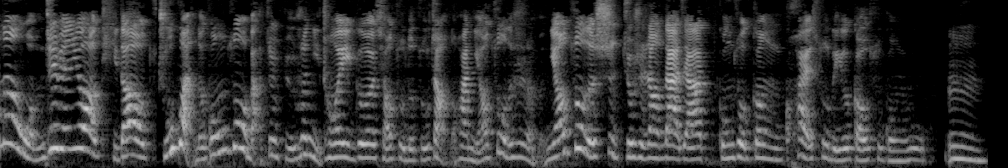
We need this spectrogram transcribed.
那我们这边又要提到主管的工作吧，就比如说你成为一个小组的组长的话，你要做的是什么？你要做的是就是让大家工作更快速的一个高速公路。嗯，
